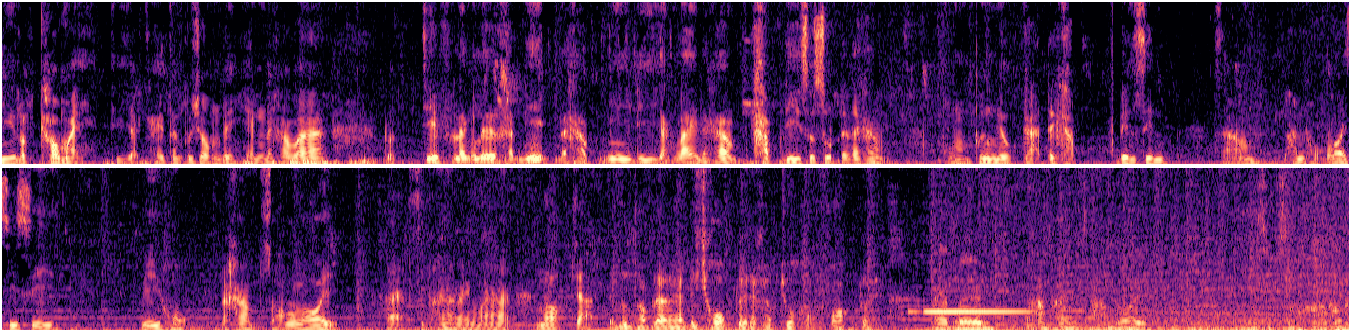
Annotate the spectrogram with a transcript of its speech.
มีรถเข้าใหม่ที่อยากให้ท่านผู้ชมได้เห็นนะครับว่ารถจี๊ฟแรงเลอร์คันนี้นะครับ มีดีอย่างไรนะครับ ขับดีสุดๆเลยนะครับ ผมเพิ่งมีโอกาสได้ขับเบนซิน 3,600 ซีซี V6 นะครับ 285 แรงม้า นอกจากเป็นรุ่นท็อปแล้วนะครับได้โชคด้วยนะครับ โชคของฟ็อกด้วย 83,324กิโลเมตร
